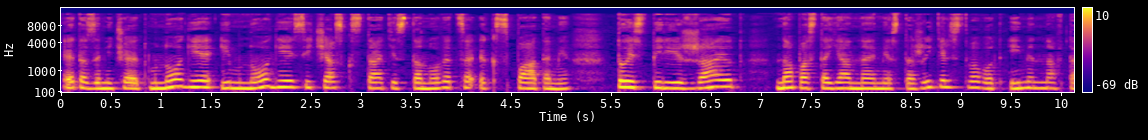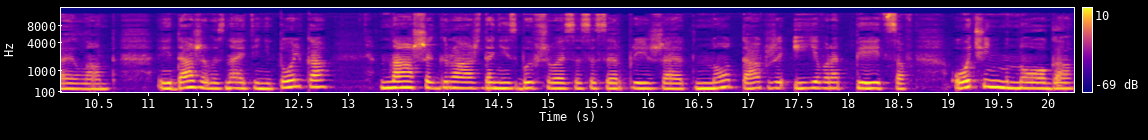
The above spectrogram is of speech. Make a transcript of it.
Это замечают многие, и многие сейчас, кстати, становятся экспатами, то есть переезжают на постоянное место жительства вот именно в Таиланд. И даже, вы знаете, не только наши граждане из бывшего СССР приезжают, но также и европейцев. Очень много.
